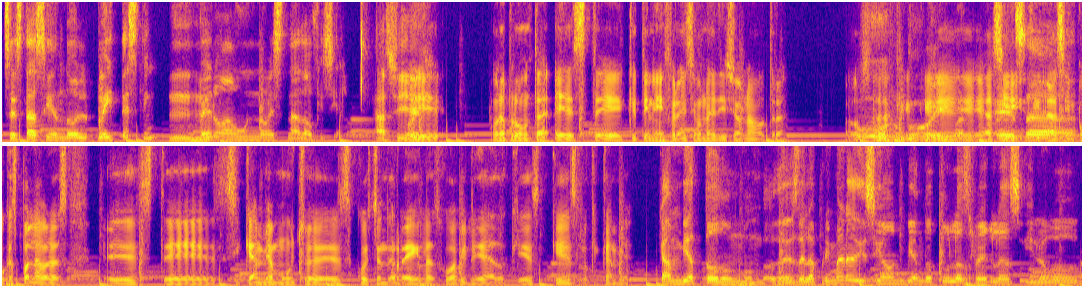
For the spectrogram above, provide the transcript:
se está haciendo el playtesting, pero aún no es nada oficial. Así es. Oye, una pregunta, este, ¿qué tiene diferencia una edición a otra? O sea, que, uy, que bueno, así, esa- así en pocas palabras, este, si cambia mucho, es cuestión de reglas, jugabilidad o qué es, qué es lo que cambia. Cambia todo un mundo. Desde la primera edición, viendo tú las reglas y luego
